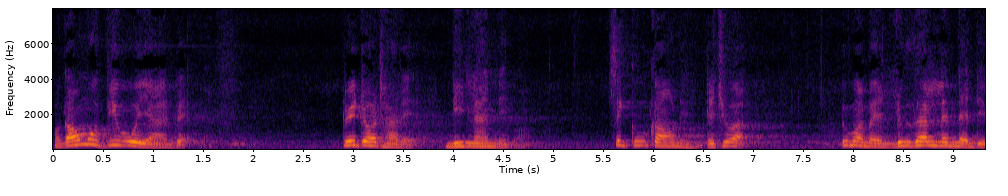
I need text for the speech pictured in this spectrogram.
မကောင်းမှုပြုဖို့ရာအတွက်တွေးတောထားတဲ့နီလန်းနေပေါ့စိတ်ကူးကောင်းတယ်တချို့ကဥပမာလူသားလက်နဲ့တွေ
